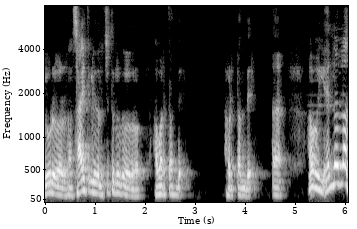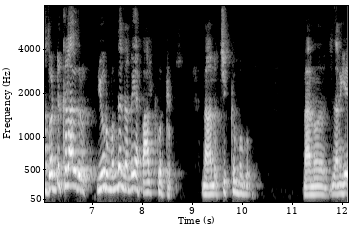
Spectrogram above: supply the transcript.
ಇವರು ಸಾಹಿತಿಗಳಿದ್ದರು, ಚಿತ್ರದುರ್ಗದವರು. ಅವರ ತಂದೆ, ಅವ್ರ ತಂದೆ. ಅವು ಎಲ್ಲೆಲ್ಲ ದೊಡ್ಡ ಕಲಾವಿದರು. ಇವ್ರ ಮುಂದೆ ನನಗೆ ಪಾರ್ಟ್ ಕೊಟ್ಟರು ನಾನು ಚಿಕ್ಕ ಮಗು. ನಾನು, ನನಗೆ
